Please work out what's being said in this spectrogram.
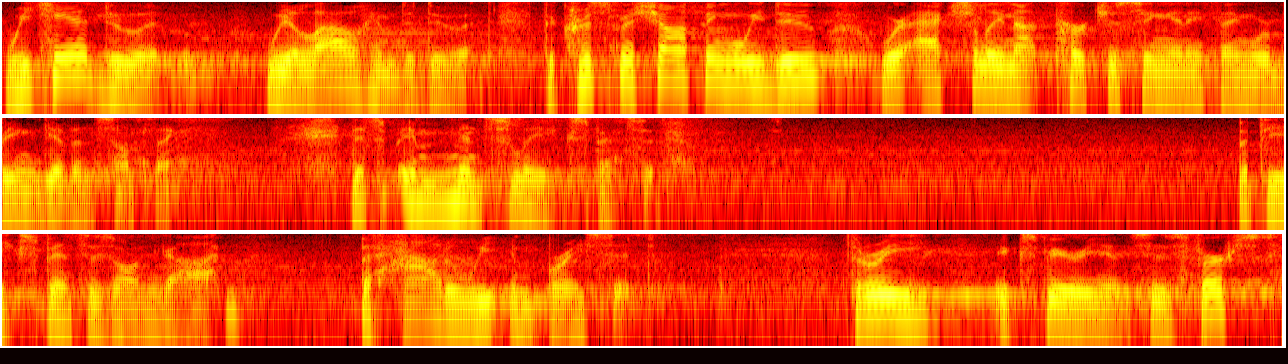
We can't do it. We allow him to do it. The Christmas shopping we do, we're actually not purchasing anything, we're being given something that's immensely expensive. But the expense is on God. But how do we embrace it? Three experiences. First,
